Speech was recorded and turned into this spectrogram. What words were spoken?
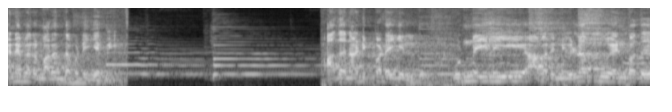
அனைவரும் அறிந்தபடியுமே. அதன் அடிப்படையில் உண்மையிலேயே அவரின் இழப்பு என்பது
